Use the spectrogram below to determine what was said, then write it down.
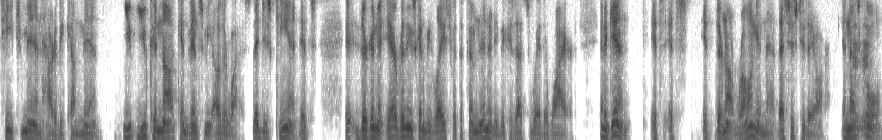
teach men how to become men. You you cannot convince me otherwise. They just can't. It's they're going to everything's going to be laced with the femininity because that's the way they're wired. And again it's it's it, they're not wrong in that. That's just who they are. And that's mm-hmm. cool.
